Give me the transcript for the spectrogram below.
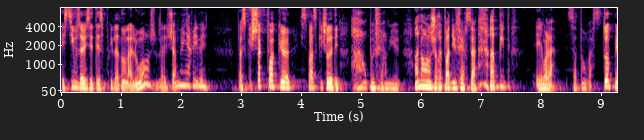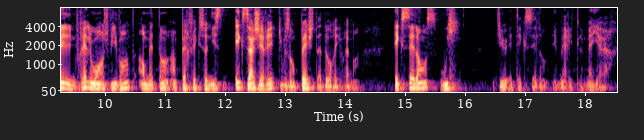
Et si vous avez cet esprit-là dans la louange, vous n'allez jamais y arriver. Parce que chaque fois qu'il se passe quelque chose, vous dites Ah, on peut faire mieux. Ah non, j'aurais pas dû faire ça. Ah, puis... Et voilà, Satan va stopper une vraie louange vivante en mettant un perfectionnisme exagéré qui vous empêche d'adorer vraiment. Excellence, oui. Dieu est excellent et mérite le meilleur.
